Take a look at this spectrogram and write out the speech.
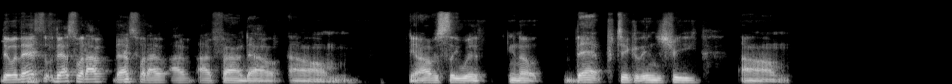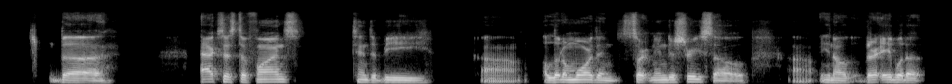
No, that's that's what I that's what I I've, I've found out. Um, you know, obviously with you know that particular industry, um, the access to funds tend to be um, a little more than certain industries. So, uh, you know, they're able to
